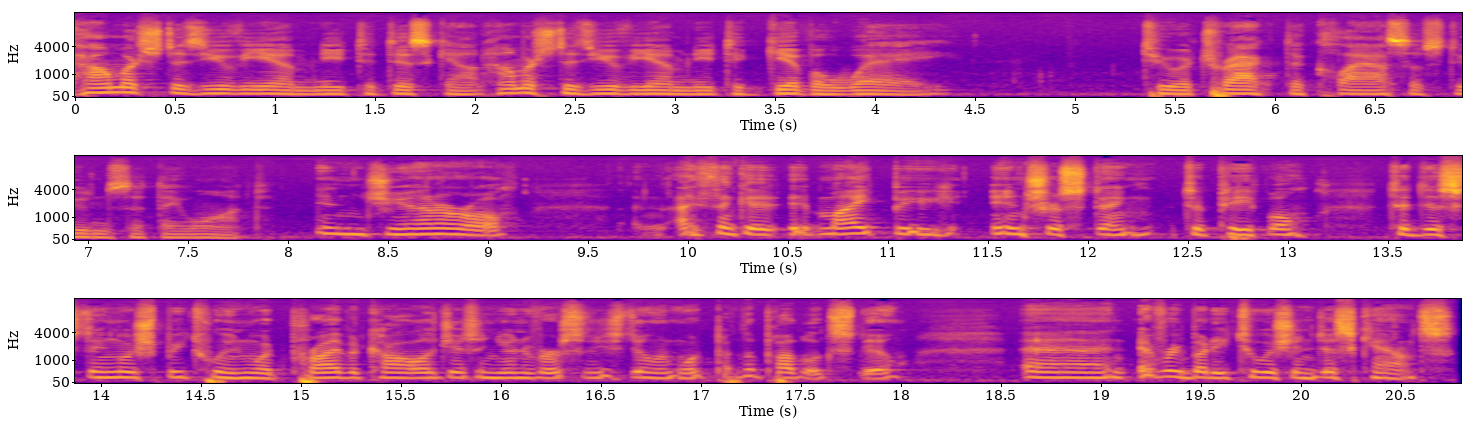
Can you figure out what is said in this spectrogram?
how much does UVM need to discount? How much does UVM need to give away to attract the class of students that they want? in general, I think it, it might be interesting to people to distinguish between what private colleges and universities do and what the publics do. And everybody tuition discounts.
